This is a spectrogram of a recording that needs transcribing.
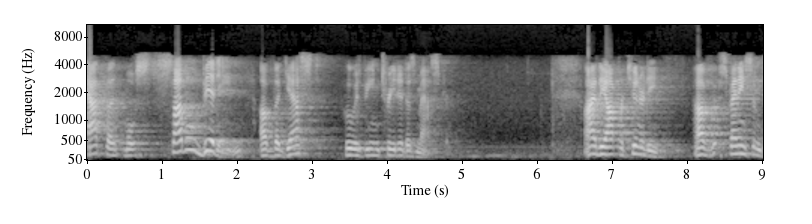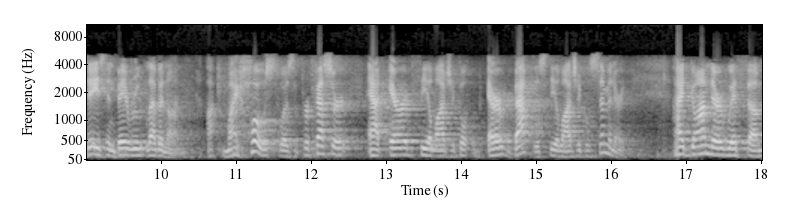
at the most subtle bidding of the guest who is being treated as master. I had the opportunity of spending some days in Beirut, Lebanon. Uh, my host was a professor at Arab Theological, Arab Baptist Theological Seminary. I had gone there with um,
